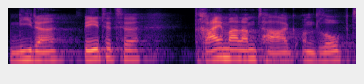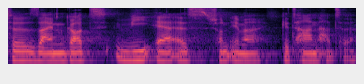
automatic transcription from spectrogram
nieder, betete dreimal am Tag und lobte seinen Gott, wie er es schon immer getan hatte.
